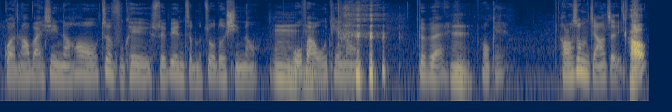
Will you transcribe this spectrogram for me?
管老百姓，然后政府可以随便怎么做都行哦，嗯，无法无天哦，对不对？嗯，OK，好，老师，我们讲到这里，好。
